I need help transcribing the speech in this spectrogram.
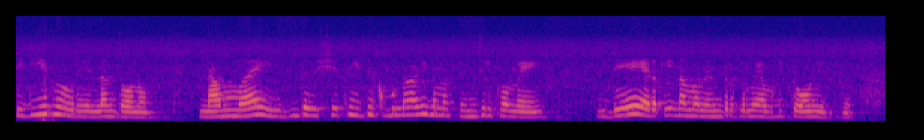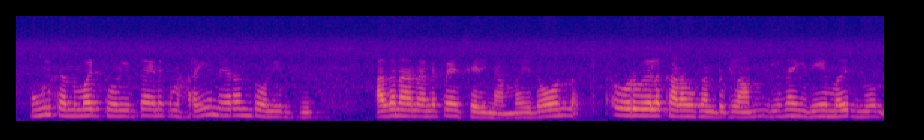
திடீர்னு ஒரு எண்ணம் தோணும். நம்ம இந்த விஷயத்தை இதுக்கு முன்னாடி நம்ம செஞ்சுருக்கோமே இதே இடத்துல நம்ம நின்றுருக்கோமே அப்படி தோணியிருக்கு உங்களுக்கு அந்த மாதிரி தோணியிருக்கா எனக்கு நிறைய நேரம் தோணியிருக்கு அதை நான் நினைப்பேன் சரி நம்ம ஏதோ ஒன்று ஒரு வேளை கனவு கண்டுக்கலாம் இல்லைன்னா இதே மாதிரி இன்னொரு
